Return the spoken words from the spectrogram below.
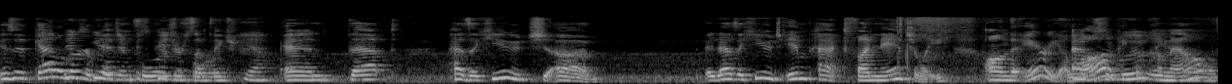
is it Gatlinburg It's- or yeah, Pigeon Forge Pigeon or something? Forge, yeah. And that has a huge, uh, it has a huge impact financially on the area. A lot of people come out.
